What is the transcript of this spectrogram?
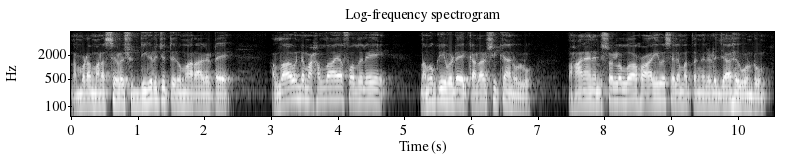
നമ്മുടെ മനസ്സുകളെ ശുദ്ധീകരിച്ച് തരുമാറാകട്ടെ. അള്ളാഹുവിന്റെ മഹല്ലായ ഫതിലെ നമുക്ക് ഇവിടെ കടാക്ഷിക്കാനുള്ളൂ. മഹാനായ നബി സല്ലാഹു അലൈഹി വസല്ലമ തങ്ങളുടെ ജാഹ് കൊണ്ടും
